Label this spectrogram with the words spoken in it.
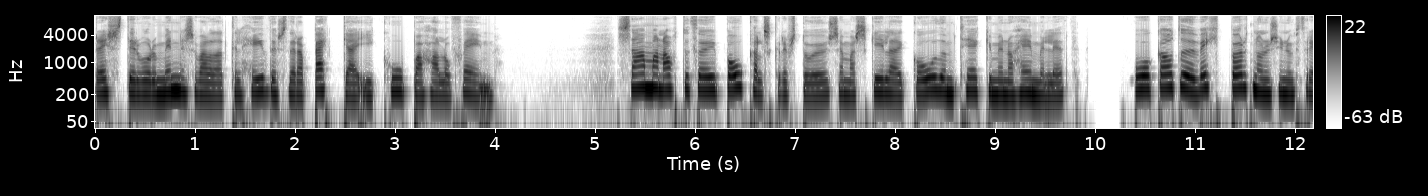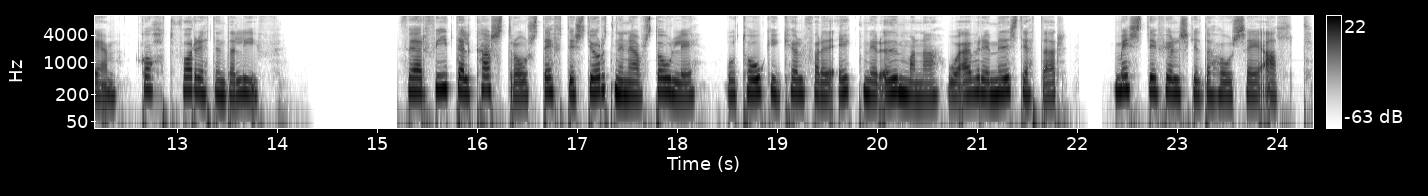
Reistir voru minnisvarðar til heiðus þeirra bekka í Kúba Hall of Fame. Saman áttu þau bókalskrifstofu sem að skilaði góðum tekjuminn á heimilið og gátuðu veitt börnunum sínum þrem gott forréttinda líf. Þegar Fidel Castro steifti stjórninni af stóli og tók í kjölfarið eignir auðmanna og efrið miðstjættar, misti fjölskylda Jose allt.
